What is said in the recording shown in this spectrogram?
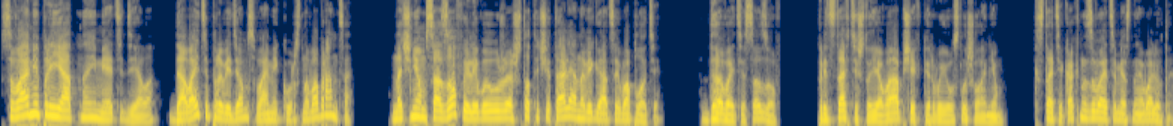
«С вами приятно иметь дело. Давайте проведем с вами курс новобранца. Начнем с азов, или вы уже что-то читали о навигации во плоти?» «Давайте с азов. Представьте, что я вообще впервые услышал о нем. Кстати, как называется местная валюта?»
